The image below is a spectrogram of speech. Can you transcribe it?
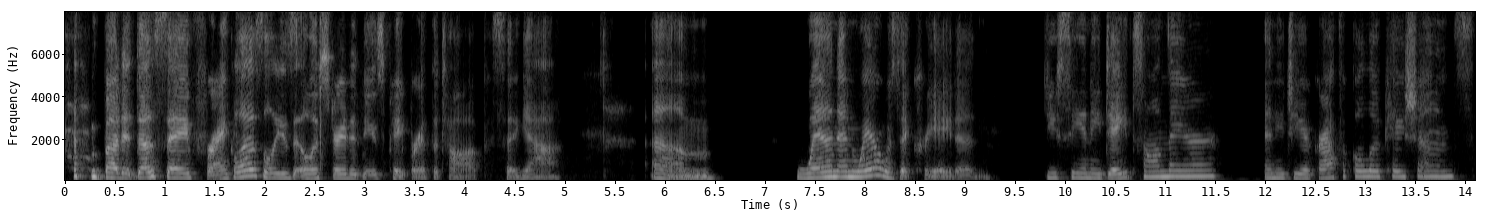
but it does say Frank Leslie's illustrated newspaper at the top. So yeah. Um, when and where was it created? Do you see any dates on there? Any geographical locations?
